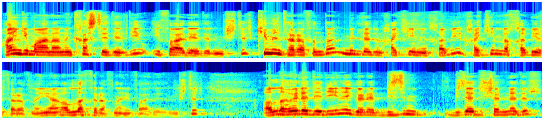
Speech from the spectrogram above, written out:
hangi mananın kastedildiği ifade edilmiştir. Kimin tarafından? Milledün hakimin habir, hakim ve habir tarafından yani Allah tarafından ifade edilmiştir. Allah öyle dediğine göre bizim bize düşen nedir?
